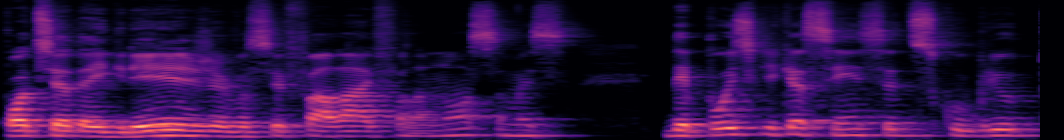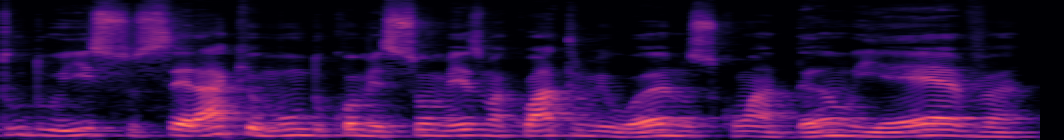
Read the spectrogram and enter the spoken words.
Pode ser a da igreja, você falar e falar, nossa, mas depois que a ciência descobriu tudo isso, será que o mundo começou mesmo há 4 mil anos com Adão e Eva?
